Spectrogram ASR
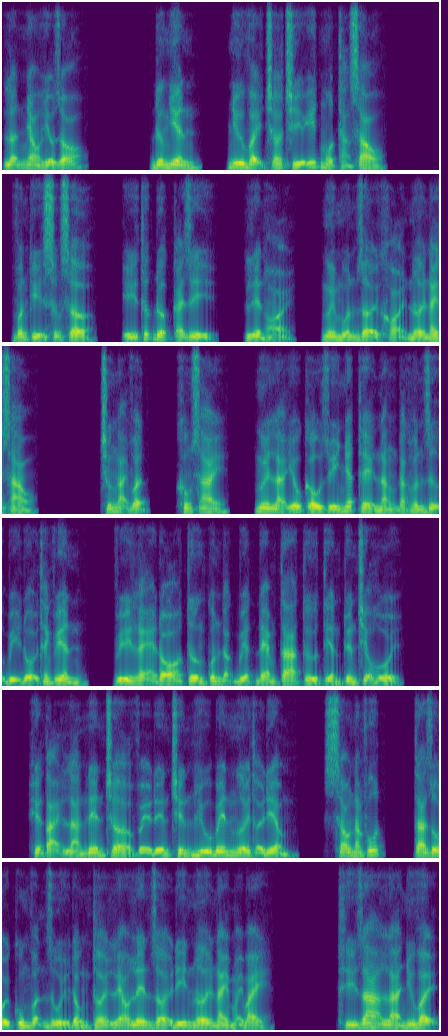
lẫn nhau hiểu rõ. Đương nhiên, như vậy chờ chí ít một tháng sau. Vân Kỳ sững sờ, ý thức được cái gì, liền hỏi, ngươi muốn rời khỏi nơi này sao? Chứng ngại vật, không sai, ngươi là yêu cầu duy nhất thể năng đặc huấn dự bị đội thành viên, vì lẽ đó tướng quân đặc biệt đem ta từ tiền tuyến triệu hồi. Hiện tại là nên trở về đến chiến hữu bên người thời điểm, sau 5 phút, ta rồi cùng vận rủi đồng thời leo lên rời đi nơi này máy bay. Thì ra là như vậy,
